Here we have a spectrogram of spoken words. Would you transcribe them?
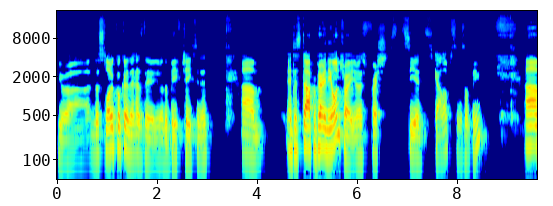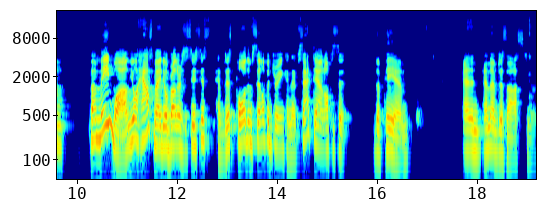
your uh, the slow cooker that has the, you know, the beef cheeks in it. Um, and to start preparing the entree, you know, fresh seared scallops or something. Um, but meanwhile, your housemate, your brother or sister, have just poured themselves a drink and they've sat down opposite the PM, and and they've just asked, you know,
